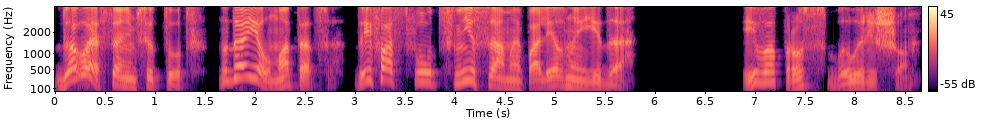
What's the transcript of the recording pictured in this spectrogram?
«Давай останемся тут. Надоел мотаться. Да и фастфуд — не самая полезная еда». И вопрос был решен.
